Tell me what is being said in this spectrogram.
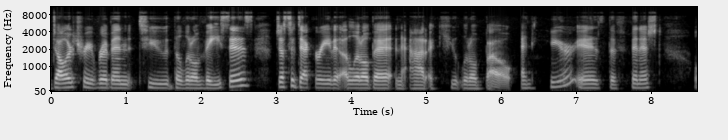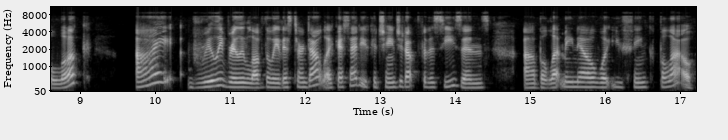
Dollar Tree ribbon to the little vases just to decorate it a little bit and add a cute little bow. And here is the finished look. I really, really love the way this turned out. Like I said, you could change it up for the seasons, uh, but let me know what you think below.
